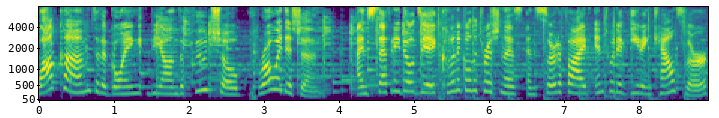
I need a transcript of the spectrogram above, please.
Welcome to the Going Beyond the Food Show Pro Edition. I'm Stephanie Dodier, clinical nutritionist and certified intuitive eating counselor,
